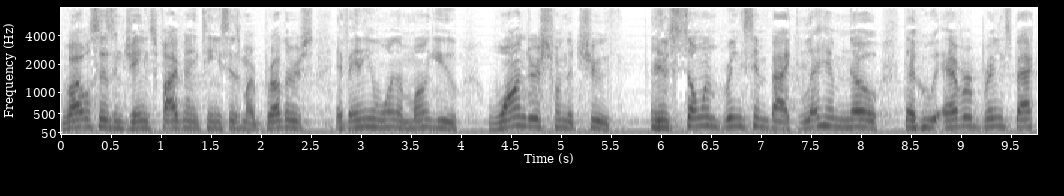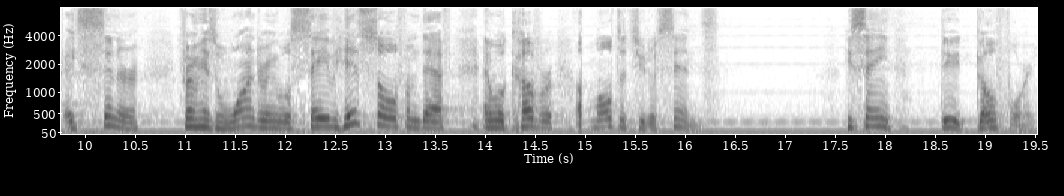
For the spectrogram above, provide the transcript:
The Bible says in James 5:19 he says, "My brothers, if anyone among you wanders from the truth, and if someone brings him back, let him know that whoever brings back a sinner from his wandering will save his soul from death and will cover a multitude of sins." He's saying, "Dude, go for it."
